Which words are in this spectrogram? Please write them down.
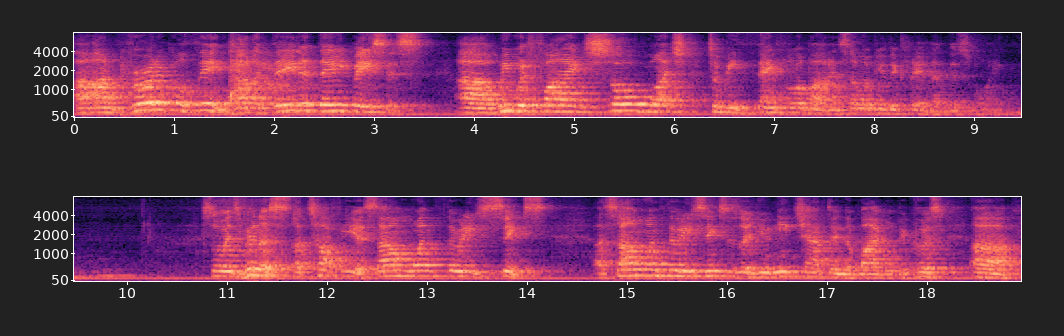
uh, on vertical things on a day-to-day basis, uh, we would find so much to be thankful about. And some of you declared that this morning. So it's been a, a tough year. Psalm 136. Uh, Psalm 136 is a unique chapter in the Bible because uh,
